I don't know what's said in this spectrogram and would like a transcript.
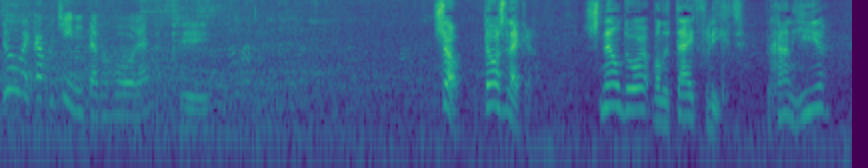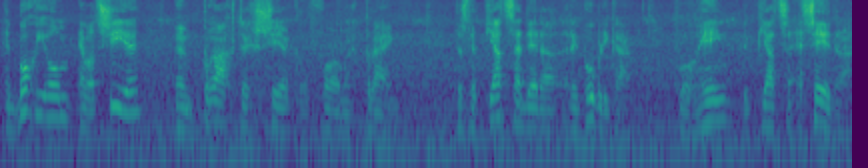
Doe een cappuccini per favore. Zie. Zo, dat was lekker. Snel door, want de tijd vliegt. We gaan hier het bochtje om en wat zie je? Een prachtig cirkelvormig plein. Dat is de Piazza della Repubblica. Voorheen de Piazza Eccedra.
